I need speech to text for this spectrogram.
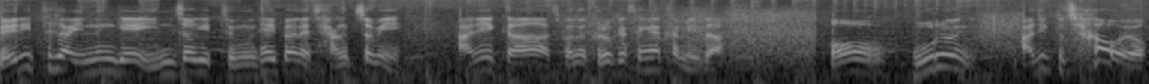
메리트가 있는 게 인적이 드문 해변의 장점이 아닐까 저는 그렇게 생각합니다. 어, 물은 아직도 차가워요.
